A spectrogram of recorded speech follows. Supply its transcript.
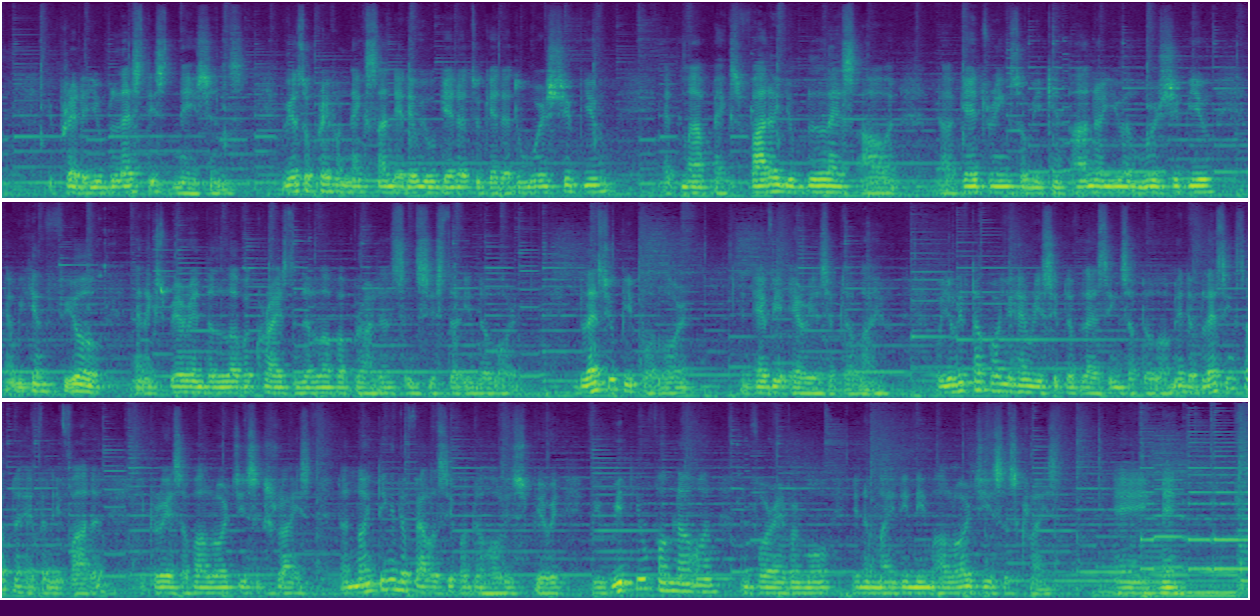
We pray that you bless these nations. We also pray for next Sunday that we will gather together to worship you at MAPEX. Father, you bless our uh, gathering so we can honor you and worship you and we can feel and experience the love of Christ and the love of brothers and sisters in the Lord. Bless you people, Lord, in every areas of their life. Will you lift up all your hand, receive the blessings of the Lord? May the blessings of the Heavenly Father, the grace of our Lord Jesus Christ, the anointing and the fellowship of the Holy Spirit be with you from now on and forevermore. In the mighty name of our Lord Jesus Christ. Amen.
